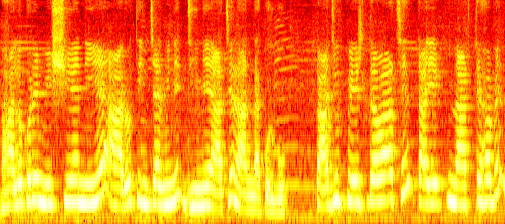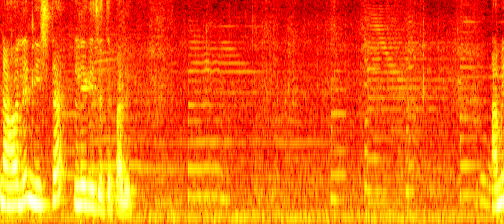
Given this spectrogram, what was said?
ভালো করে মিশিয়ে নিয়ে আরও তিন চার মিনিট ধিমে আছে রান্না করব। কাজুর পেস্ট দেওয়া আছে, তাই একটু নাড়তে হবে, না হলে নিচটা লেগে যেতে পারে। আমি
